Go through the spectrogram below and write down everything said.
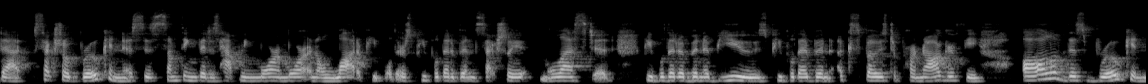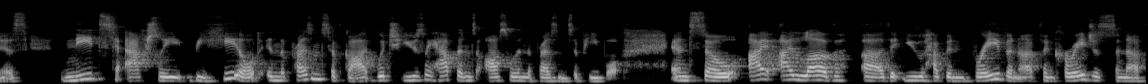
that sexual brokenness is something that is happening more and more in a lot of people. There's people that have been sexually molested, people that have been abused, people that have been exposed to pornography. All of this brokenness needs to actually be healed in the presence of God, which usually happens also in the presence of people. And so I, I love uh, that you have been brave enough and courageous enough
